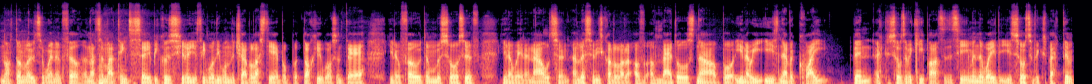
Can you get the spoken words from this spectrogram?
not done loads of winning, Phil, and that's a mad thing to say because you know you think well they won the treble last year, but but Doku wasn't there. You know Foden was sort of you know in and out, and, and listen, he's got a lot of, of medals now, but you know he, he's never quite been a, sort of a key part of the team in the way that you sort of expect him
